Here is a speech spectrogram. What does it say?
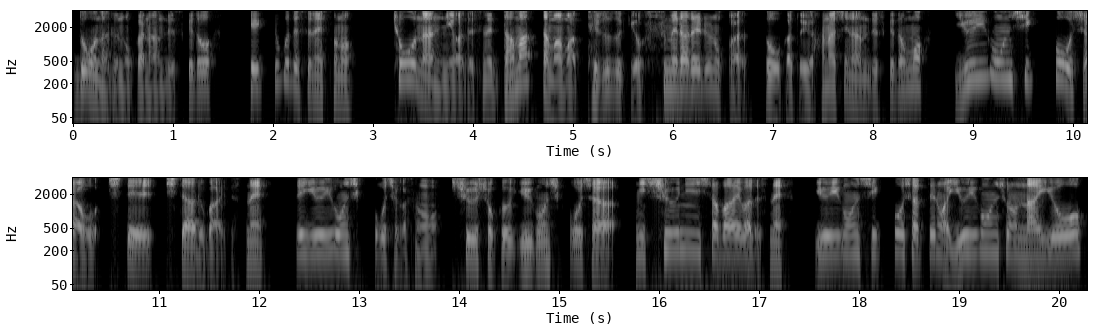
どうなるのかなんですけど、結局ですね、その長男にはですね、黙ったまま手続きを進められるのかどうかという話なんですけども、遺言執行者を指定してある場合ですね。で、遺言執行者がその就職、遺言執行者に就任した場合はですね、遺言執行者っていうのは遺言書の内容を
